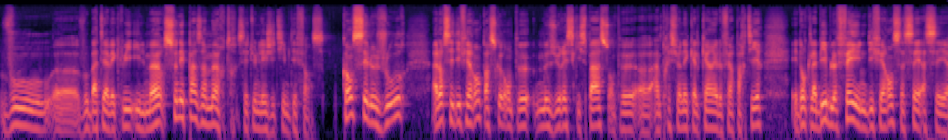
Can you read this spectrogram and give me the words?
vous euh, vous battez avec lui, il meurt. Ce n'est pas un meurtre, c'est une légitime défense. Quand c'est le jour, alors c'est différent parce qu'on peut mesurer ce qui se passe, on peut impressionner quelqu'un et le faire partir. Et donc la Bible fait une différence assez, assez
